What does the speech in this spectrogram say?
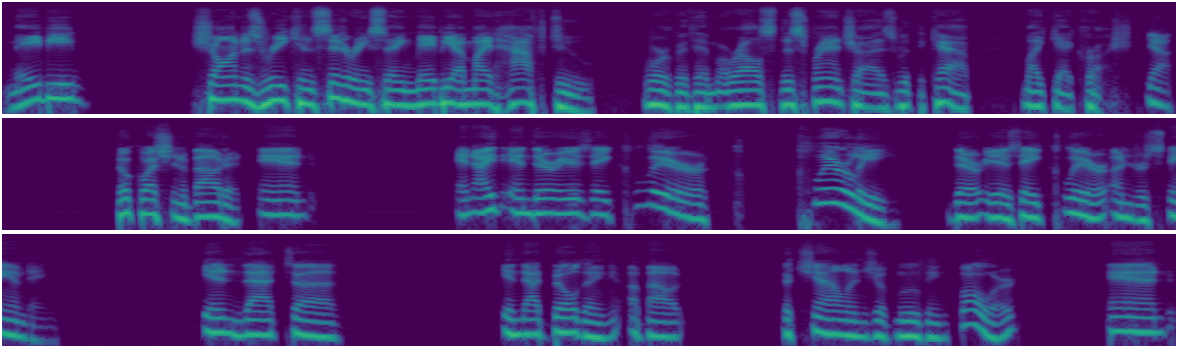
maybe Sean is reconsidering saying maybe I might have to work with him or else this franchise with the cap might get crushed. Yeah. No question about it and and i and there is a clear clearly there is a clear understanding in that uh in that building about the challenge of moving forward and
